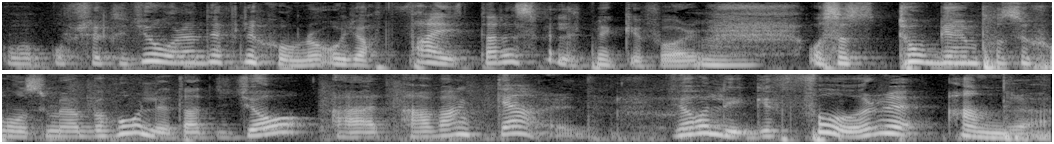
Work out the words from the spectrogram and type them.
och, och försökte göra definitioner. Och jag fightades väldigt mycket för. Och så tog jag en position som jag har behållit. Att jag är avantgarde. Jag ligger före andra.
